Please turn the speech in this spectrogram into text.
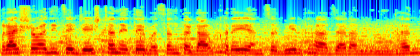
राष्ट्रवादीचे ज्येष्ठ नेते वसंत डावखरे यांचं दीर्घ आजारांनी निधन.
